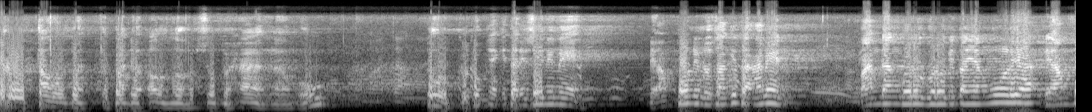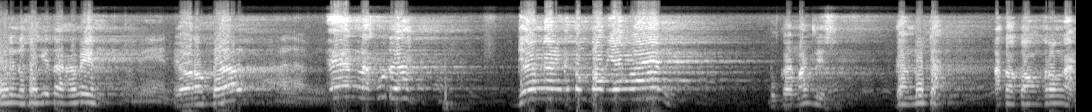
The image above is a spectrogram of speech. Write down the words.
bertaubat kepada Allah subhanahu. Tuh duduknya kita di sini nih. Diampuni dosa kita amin. Pandang guru-guru kita yang mulia diampuni dosa kita amin. Amin. ya Rabbal enak udah. Jangan ke tempat yang lain. Bukan majlis gangdutan atau tongkrongan.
